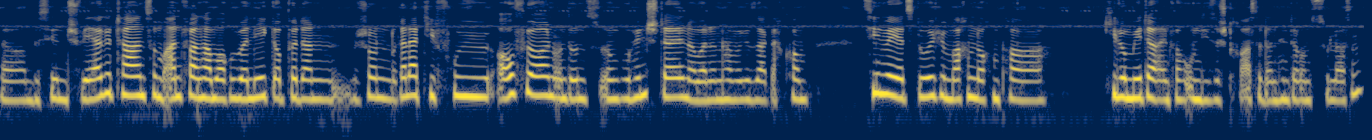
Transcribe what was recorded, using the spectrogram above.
ja, ein bisschen schwer getan zum Anfang, haben auch überlegt, ob wir dann schon relativ früh aufhören und uns irgendwo hinstellen. Aber dann haben wir gesagt, ach komm, ziehen wir jetzt durch, wir machen noch ein paar Kilometer einfach, um diese Straße dann hinter uns zu lassen.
